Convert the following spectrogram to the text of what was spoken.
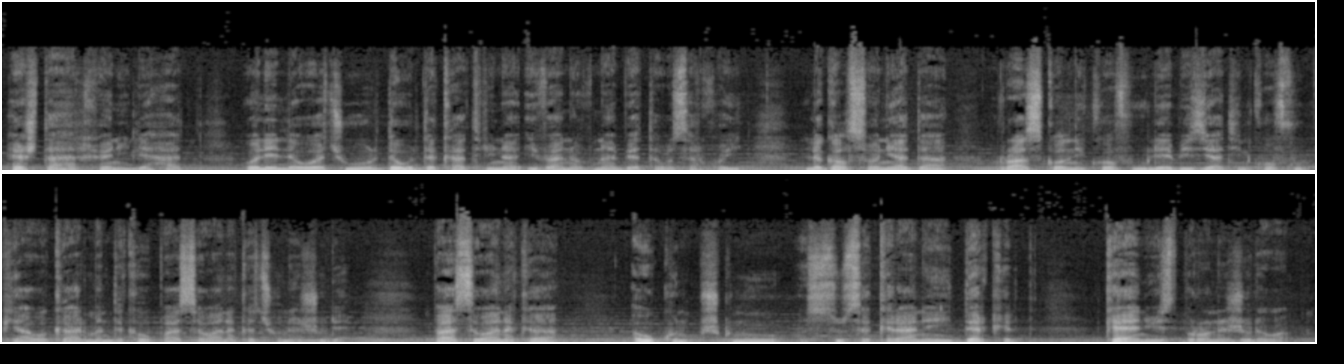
هێشتا هەر خوێنی لێهات وەلێ لەوە چوور دەور دە کاترینا ئیڤانۆڤنا بێتەوە سەرخۆی لەگەڵ سۆنیادا ڕاستکۆلنییکۆف و لێبی زیاتین کۆف و پیاوە کارمەندەکە و پاسەوانەکە چوونە ژوورێ پاسەوانەکە ئەو کون پشکن و سوسەکەرانەی دەرکرد کەیانویست بڕۆنە ژوورەوە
